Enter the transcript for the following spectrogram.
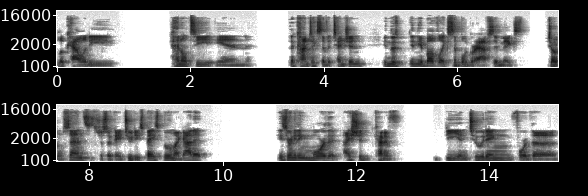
locality penalty in the context of attention? In the in the above like simple graphs it makes total sense. It's just okay 2d space boom i got it. Is there anything more that I should kind of be intuiting for the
